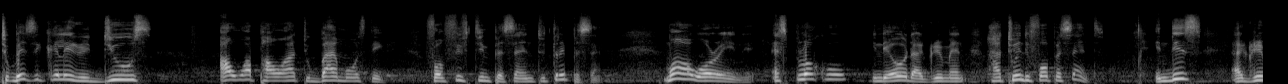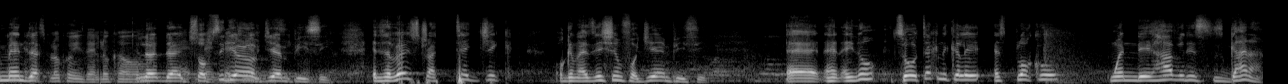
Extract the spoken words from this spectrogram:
To basically reduce our power to buy more stake from 15% to 3%. More worrying, Explorco in the old agreement had 24%. In this agreement, the, Explorco is the local the, the uh, subsidiary the, the of GNPC. It is a very strategic organization for GNPC. And, and, and you know, so technically, Explorco when they have it is Ghana.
